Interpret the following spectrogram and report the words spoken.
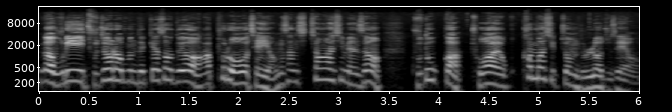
그러니까 우리 주주 여러분들께서도요 앞으로 제 영상 시청하시면서 구독과 좋아요 꼭 한 번씩 좀 눌러주세요.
